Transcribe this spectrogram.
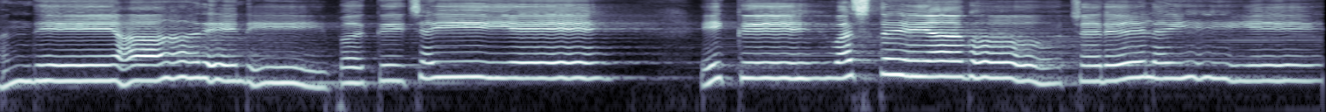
अंधे आरे दीपक चाहिए। एक वस्त गोचर लइए।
